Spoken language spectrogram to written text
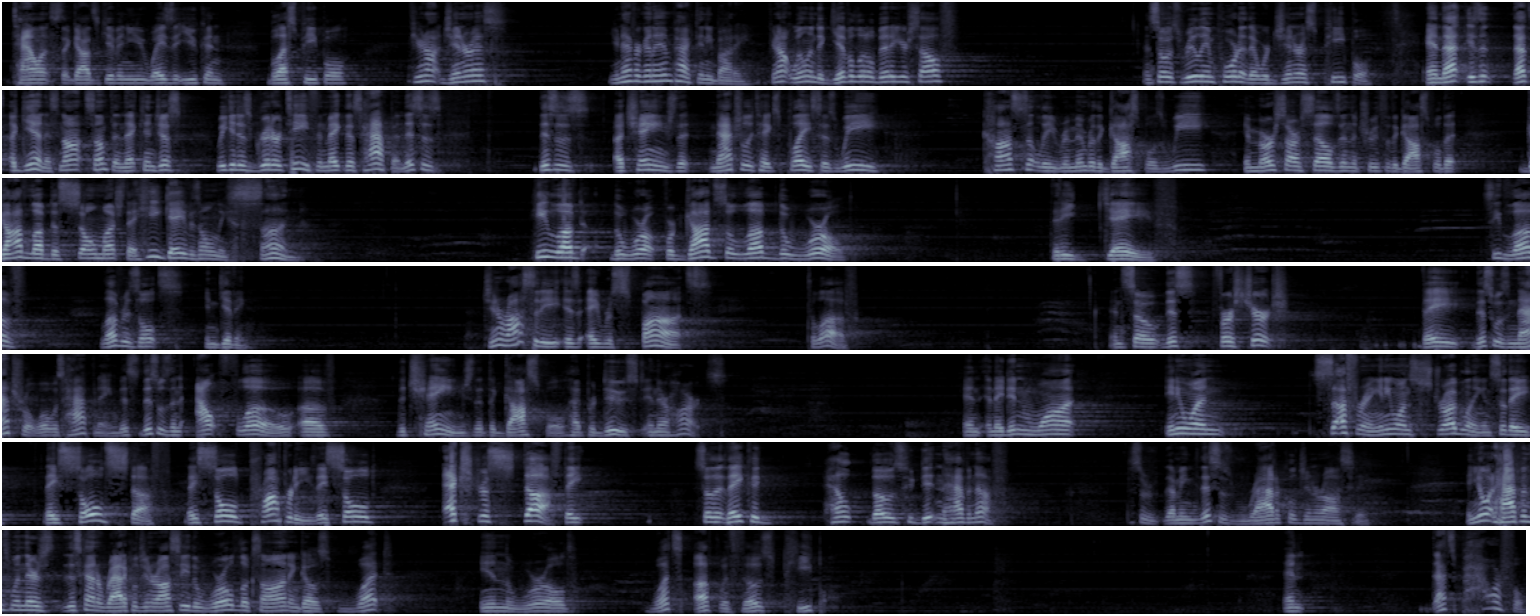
talents that God's given you, ways that you can bless people. If you're not generous, you're never going to impact anybody. If you're not willing to give a little bit of yourself, and so it's really important that we're generous people. And that isn't, that's, again, it's not something that can just, we can just grit our teeth and make this happen. This is, this is a change that naturally takes place as we constantly remember the gospel, as we immerse ourselves in the truth of the gospel that God loved us so much that he gave his only son. He loved the world, for God so loved the world that he gave. See, love, love results in giving. Generosity is a response to love. And so this first church, they this was natural what was happening. This this was an outflow of the change that the gospel had produced in their hearts and, and they didn't want anyone suffering, anyone struggling. And so they, they sold stuff, they sold properties, they sold extra stuff they, so that they could help those who didn't have enough. This is, I mean, this is radical generosity. And you know what happens when there's this kind of radical generosity? The world looks on and goes, What in the world? What's up with those people? And that's powerful.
